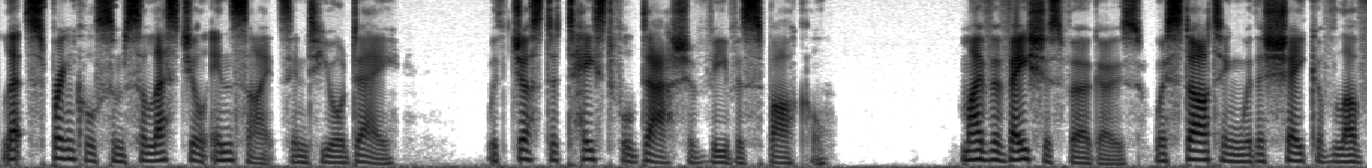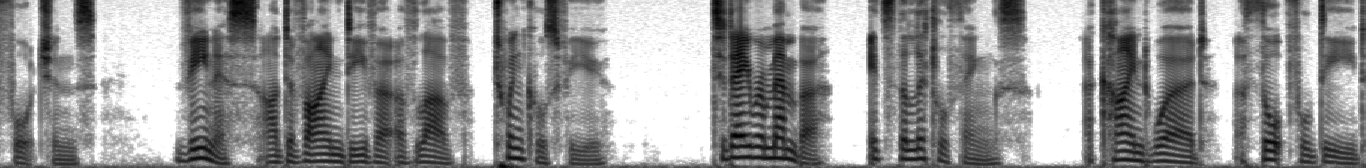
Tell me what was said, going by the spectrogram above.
let's sprinkle some celestial insights into your day with just a tasteful dash of Viva's sparkle. My vivacious Virgos, we're starting with a shake of love fortunes. Venus, our divine diva of love, twinkles for you. Today, remember, it's the little things. A kind word, a thoughtful deed,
